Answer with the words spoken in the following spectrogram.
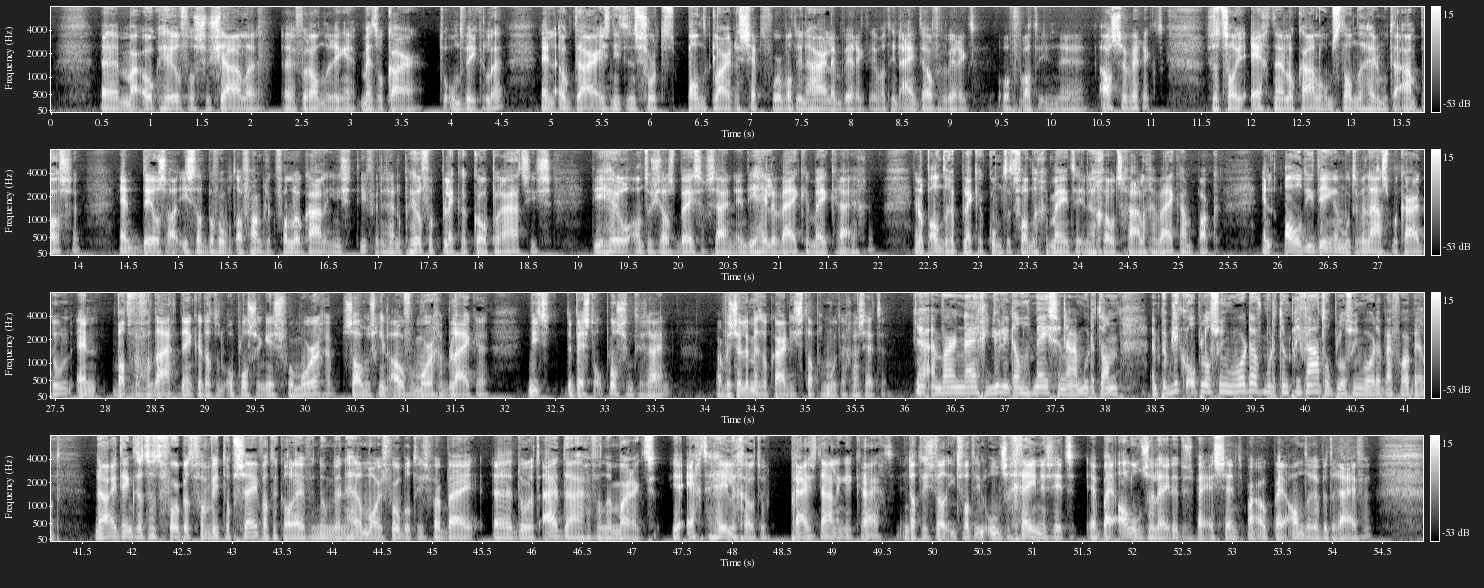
Maar ook heel veel sociale veranderingen met elkaar te ontwikkelen. En ook daar is niet een soort panklaar recept voor wat in Haarlem werkt en wat in Eindhoven werkt of wat in uh, Assen werkt. Dus dat zal je echt naar lokale omstandigheden moeten aanpassen. En deels is dat bijvoorbeeld afhankelijk van lokale initiatieven. Er zijn op heel veel plekken coöperaties die heel enthousiast bezig zijn en die hele wijken meekrijgen. En op andere plekken komt het van de gemeente in een grootschalige wijkaanpak. En al die dingen moeten we naast elkaar doen. En wat we vandaag denken dat een oplossing is voor morgen, zal misschien overmorgen blijken niet de beste oplossing te zijn. Maar we zullen met elkaar die stappen moeten gaan zetten. Ja, en waar neigen jullie dan het meeste naar? Moet het dan een publieke oplossing worden of moet het een private oplossing worden bijvoorbeeld? Nou, ik denk dat het voorbeeld van Wind op Zee, wat ik al even noemde, een heel mooi voorbeeld is. Waarbij uh, door het uitdagen van de markt je echt hele grote prijsdalingen krijgt. En dat is wel iets wat in onze genen zit, eh, bij al onze leden, dus bij Essent, maar ook bij andere bedrijven.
